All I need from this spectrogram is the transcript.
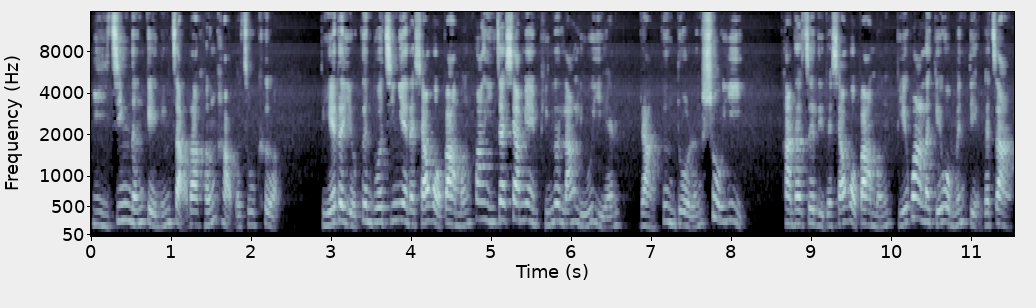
已经能给您找到很好的租客。别的有更多经验的小伙伴们，欢迎在下面评论栏留言，让更多人受益。看到这里的小伙伴们，别忘了给我们点个赞，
